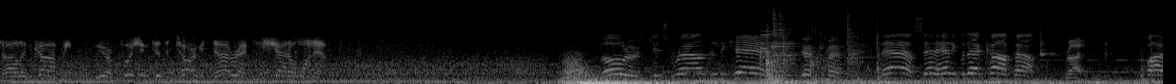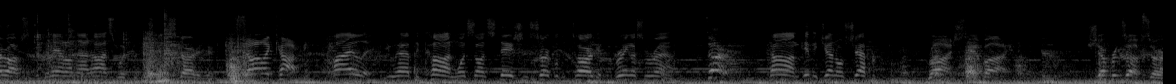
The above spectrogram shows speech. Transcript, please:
Solid copy. We are pushing to the target directly. Shadow 1 out. Loaders, get your rounds in the can. Yes, Commander. Nav, set heading for that compound. Roger. Fire officers, can hand on that hot switch. We're just getting started here. Solid copy. Pilot, you have the con. Once on station, circle the target. Bring us around. Sir. Com, get me General Shepherd. Raj, stand by. Shepherd's up, sir.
